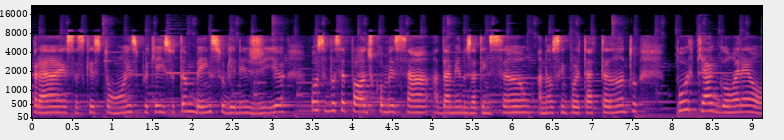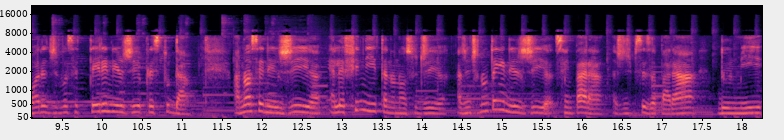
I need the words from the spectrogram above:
para essas questões, porque isso também suga energia, ou se você pode começar a dar menos atenção, a não se importar tanto, porque agora é a hora de você ter energia para estudar. A nossa energia, ela é finita no nosso dia. A gente não tem energia sem parar. A gente precisa parar, dormir.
